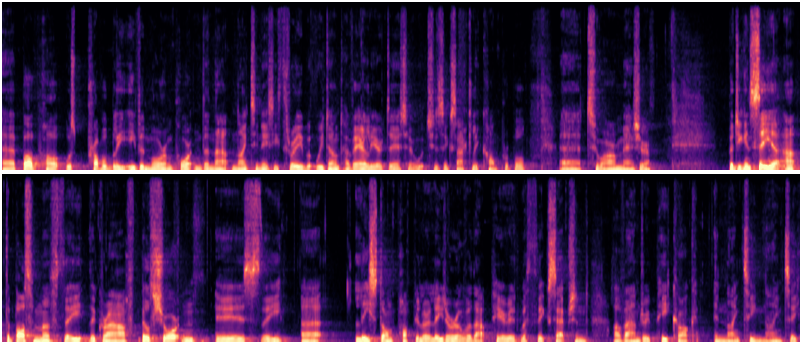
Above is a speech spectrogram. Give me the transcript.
uh, Bob Hawke was probably even more important than that in 1983, but we don't have earlier data which is exactly comparable uh, to our measure. But you can see at the bottom of the, the graph, Bill Shorten is the uh, least unpopular leader over that period, with the exception of Andrew Peacock in 1990.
